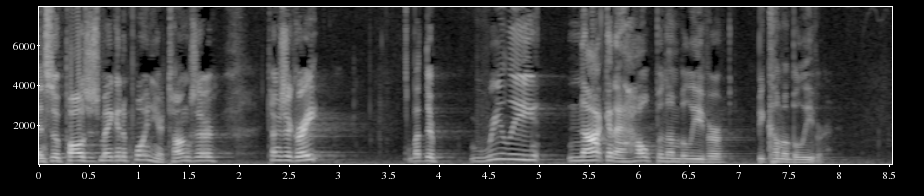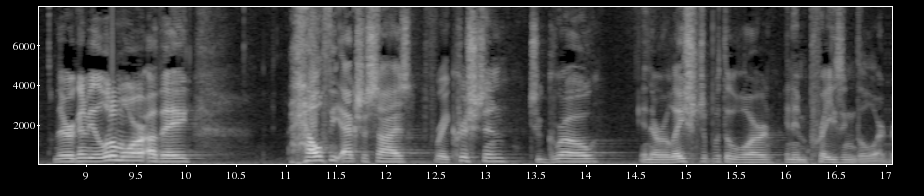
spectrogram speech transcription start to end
And so Paul's just making a point here. Tongues are, tongues are great, but they're really not going to help an unbeliever become a believer. They're going to be a little more of a healthy exercise for a Christian to grow in their relationship with the Lord and in praising the Lord.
